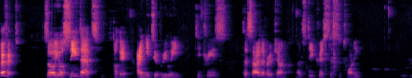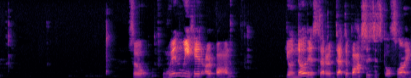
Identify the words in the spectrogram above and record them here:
Perfect. So you'll see that, okay, I need to really decrease the size of our jump. Let's decrease this to 20. So when we hit our bomb, you'll notice that, our, that the boxes just go flying.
